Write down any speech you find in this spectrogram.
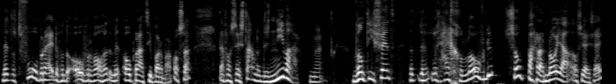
met het voorbereiden van de overval met operatie Barbarossa. daarvan zijn staan er dus niet waar. nee. Want die vent, dat, dus hij geloofde, zo paranoia als jij zei,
